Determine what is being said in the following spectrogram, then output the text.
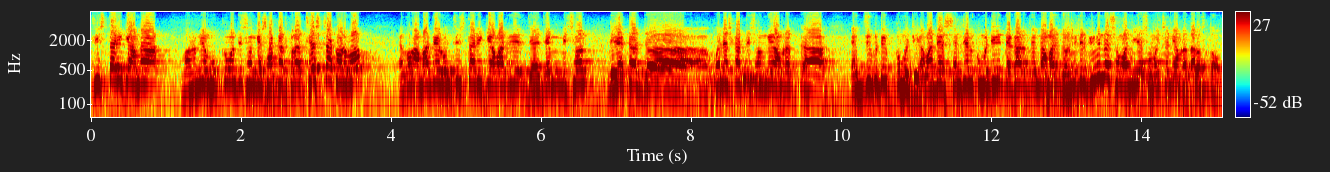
ত্রিশ তারিখে আমরা মাননীয় মুখ্যমন্ত্রীর সঙ্গে সাক্ষাৎ করার চেষ্টা করব এবং আমাদের উনত্রিশ তারিখে আমাদের যে মিশন ডিরেক্টর কৈলাস কার্তির সঙ্গে আমরা এক্সিকিউটিভ কমিটি আমাদের সেন্ট্রাল কমিটি দেখার জন্য আমাদের জন্মিতের বিভিন্ন সমানীয় সমস্যা নিয়ে আমরা দ্বারস্থ হব।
